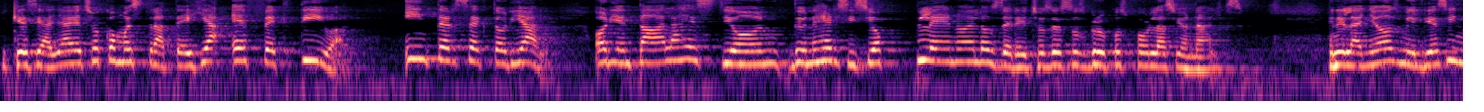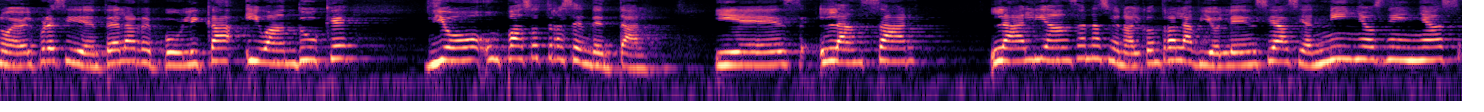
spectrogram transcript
y que se haya hecho como estrategia efectiva, intersectorial, orientada a la gestión de un ejercicio pleno de los derechos de estos grupos poblacionales. En el año 2019 el presidente de la República, Iván Duque, dio un paso trascendental y es lanzar la Alianza Nacional contra la Violencia hacia Niños, Niñas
